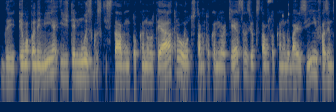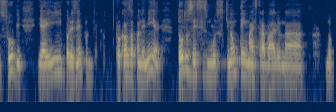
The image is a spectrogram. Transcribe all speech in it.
de ter uma pandemia e de ter músicos que estavam tocando no teatro, outros estavam tocando em orquestras e outros estavam tocando no barzinho, fazendo sub. E aí, por exemplo, por causa da pandemia, todos esses músicos que não têm mais trabalho na no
